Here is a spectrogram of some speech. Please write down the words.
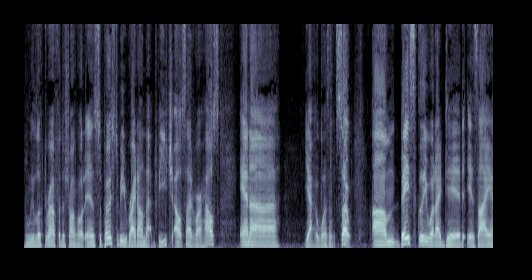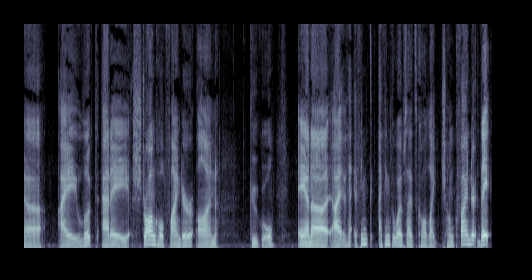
we looked around for the stronghold and it's supposed to be right on that beach outside of our house and uh yeah it wasn't so um basically what I did is I uh I looked at a stronghold finder on Google and uh I I think I think the website's called like Chunk Finder. They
